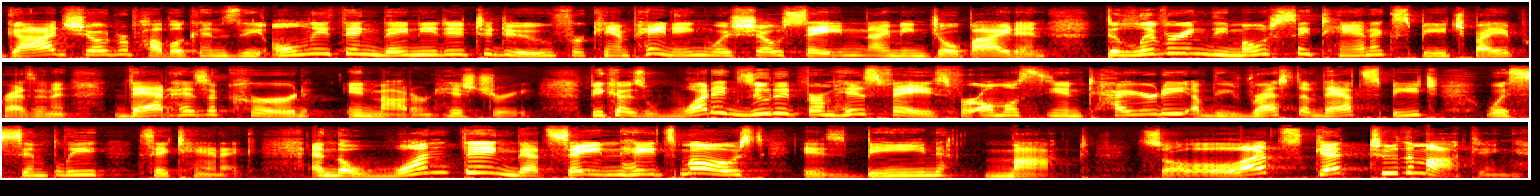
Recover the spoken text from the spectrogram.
God showed Republicans the only thing they needed to do for campaigning was show Satan, I mean Joe Biden, delivering the most satanic speech by a president that has occurred in modern history. Because what exuded from his face for almost the entirety of the rest of that speech was simply satanic. And the one thing that Satan hates most is being mocked. So let's get to the mocking.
